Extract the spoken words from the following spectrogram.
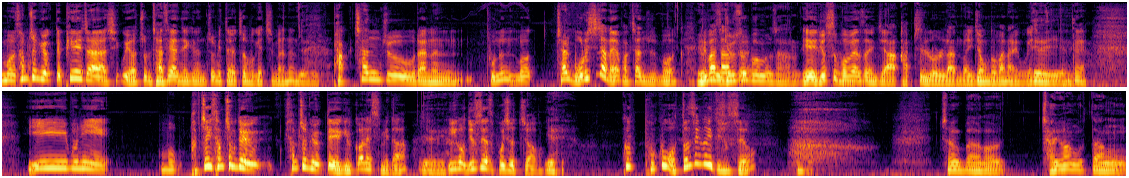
뭐 삼천교육대 피해자시고요. 좀 자세한 얘기는 좀 이따 여쭤보겠지만은 예, 예. 박찬주라는 분은 뭐 잘 모르시잖아요. 박찬주 뭐 일반 사람들 뉴스 보면서 하는 예. 뉴스 보면서 이제 아 갑질 논란 뭐 이 정도만 알고 예, 예. 텐데 이분이 뭐 갑자기 삼천대 삼천교육대 얘기를 꺼냈습니다. 예, 예. 이거 뉴스에서 보셨죠? 예. 그 보고 어떤 생각이 드셨어요? 저그 자유한국당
